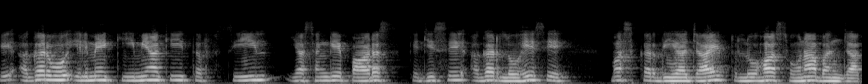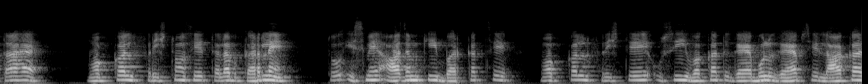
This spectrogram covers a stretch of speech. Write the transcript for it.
کہ اگر وہ علم کیمیا کی تفصیل یا سنگ پارس کہ جسے اگر لوہے سے مس کر دیا جائے تو لوہا سونا بن جاتا ہے۔ موکل فرشتوں سے طلب کر لیں تو اس میں اعظم کی برکت سے موکل فرشتے اسی وقت غیب الغیب سے لا کر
